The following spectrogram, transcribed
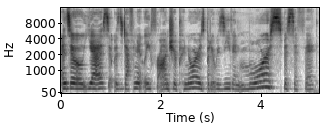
And so, yes, it was definitely for entrepreneurs, but it was even more specific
